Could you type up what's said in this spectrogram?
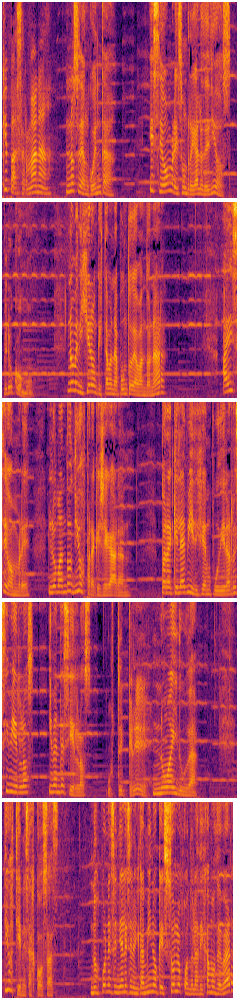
¿Qué pasa, hermana? ¿no se dan cuenta? Ese hombre es un regalo de Dios. ¿Pero cómo? ¿No me dijeron que estaban a punto de abandonar? A ese hombre lo mandó Dios para que llegaran, para que la Virgen pudiera recibirlos y bendecirlos. ¿Usted cree? No hay duda. Dios tiene esas cosas. Nos pone señales en el camino que solo cuando las dejamos de ver,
